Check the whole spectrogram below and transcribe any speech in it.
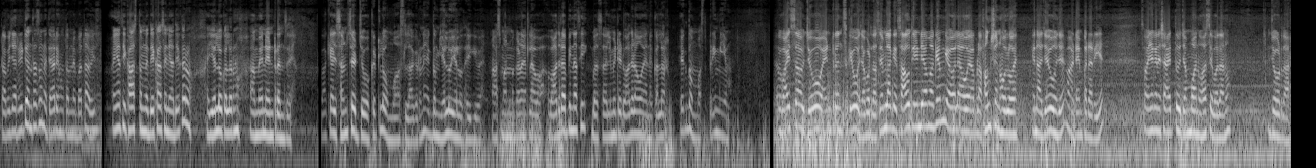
તો આપણે જ્યારે રિટર્ન થશું ને, ત્યારે હું તમને બતાવીશ. અહીંયાથી ખાસ તમને દેખાશે ને આ દેખાડો? યલો કલરનો આ મેન એન્ટ્રન્સ છે બાકી આજે સનસેટ જુઓ, કેટલો મસ્ત લાગે ને? એકદમ યલો યલો થઈ ગયો હોય આસમાનમાં ઘણા એટલા વાદળા બી નથી, બસ લિમિટેડ વાદળા હોય અને કલર એકદમ મસ્ત પ્રીમિયમ ભાઈ સાહેબ જેવો એન્ટ્રન્સ કેવો જબરદસ્ત. એમ લાગે સાઉથ ઇન્ડિયામાં કેમ કે ઓલા હોય, આપણા ફંક્શન હોલ હોય, એના જેવું છે, આ ટેમ્પરરી છે સો અહીંયા કને શાયદ તો જમવાનું હશે બધાનું. જોરદાર.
